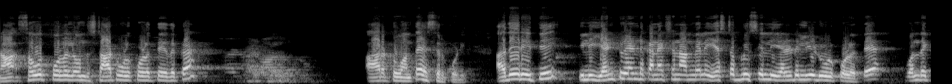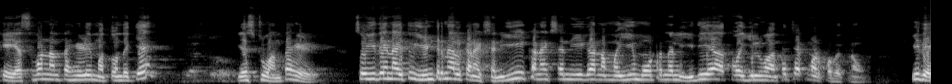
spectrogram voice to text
ನಾ ಸೌತ್ ಪೋಲ್ ಅಲ್ಲಿ ಒಂದು ಸ್ಟಾರ್ಟ್ ಉಳ್ಕೊಳ್ಳುತ್ತೆ ಇದಕ್ಕೆ? ಆರ್ ಟು ಅಂತ ಹೆಸರು ಕೊಡಿ. ಅದೇ ರೀತಿ ಇಲ್ಲಿ ಎನ್ ಟು ಎಂಡ್ ಕನೆಕ್ಷನ್ ಆದ್ಮೇಲೆ ಎಸ್ ಡಬ್ಲ್ಯೂ ಸಿ ಅಲ್ಲಿ ಎರಡು ಲೀಡ್ ಉಳ್ಕೊಳ್ಳುತ್ತೆ. ಒಂದಕ್ಕೆ ಎಸ್ ಒನ್ ಅಂತ ಹೇಳಿ, ಮತ್ತೊಂದಕ್ಕೆ ಎಸ್ ಟು ಅಂತ ಹೇಳಿ. ಸೊ ಇದೇನಾಯ್ತು? ಇಂಟರ್ನಲ್ ಕನೆಕ್ಷನ್ ಈ ಕನೆಕ್ಷನ್ ಈಗ ನಮ್ಮ ಈ ಮೋಟರ್ನಲ್ಲಿ ಇದೆಯಾ ಅಥವಾ ಇಲ್ವಾ ಅಂತ ಚೆಕ್ ಮಾಡ್ಕೋಬೇಕು ನಾವು. ಇದೆ.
